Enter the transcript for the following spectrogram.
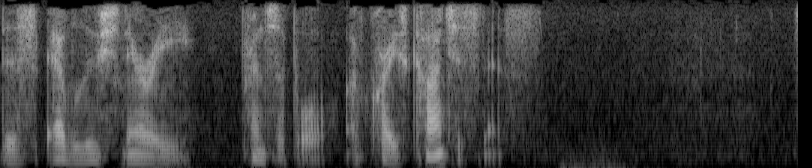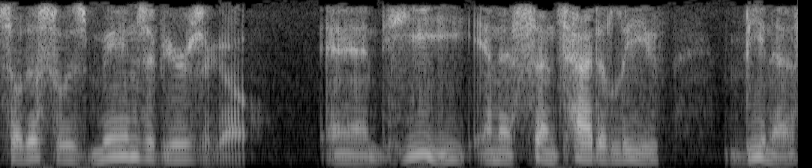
this evolutionary principle of Christ consciousness. So this was millions of years ago and he, in a sense, had to leave Venus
